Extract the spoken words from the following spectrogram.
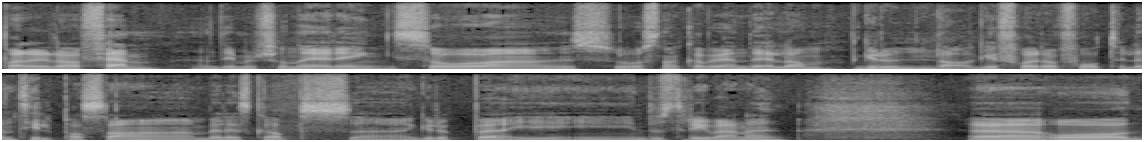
paragraf 5, dimensjonering, så, så snakka vi en del om grunnlaget for å få til en tilpassa beredskapsgruppe i, i industrivernet. Eh, og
